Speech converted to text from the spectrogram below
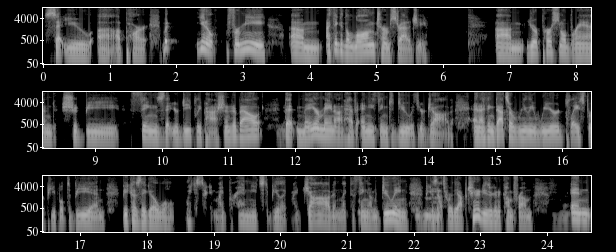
set you uh, apart. But you know, for me, um, I think in the long term strategy, um, your personal brand should be things that you're deeply passionate about yeah. that may or may not have anything to do with your job. And I think that's a really weird place for people to be in because they go, well, wait a second, my brand needs to be like my job and like the thing I'm doing mm -hmm. because mm-hmm. that's where the opportunities are going to come from. And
